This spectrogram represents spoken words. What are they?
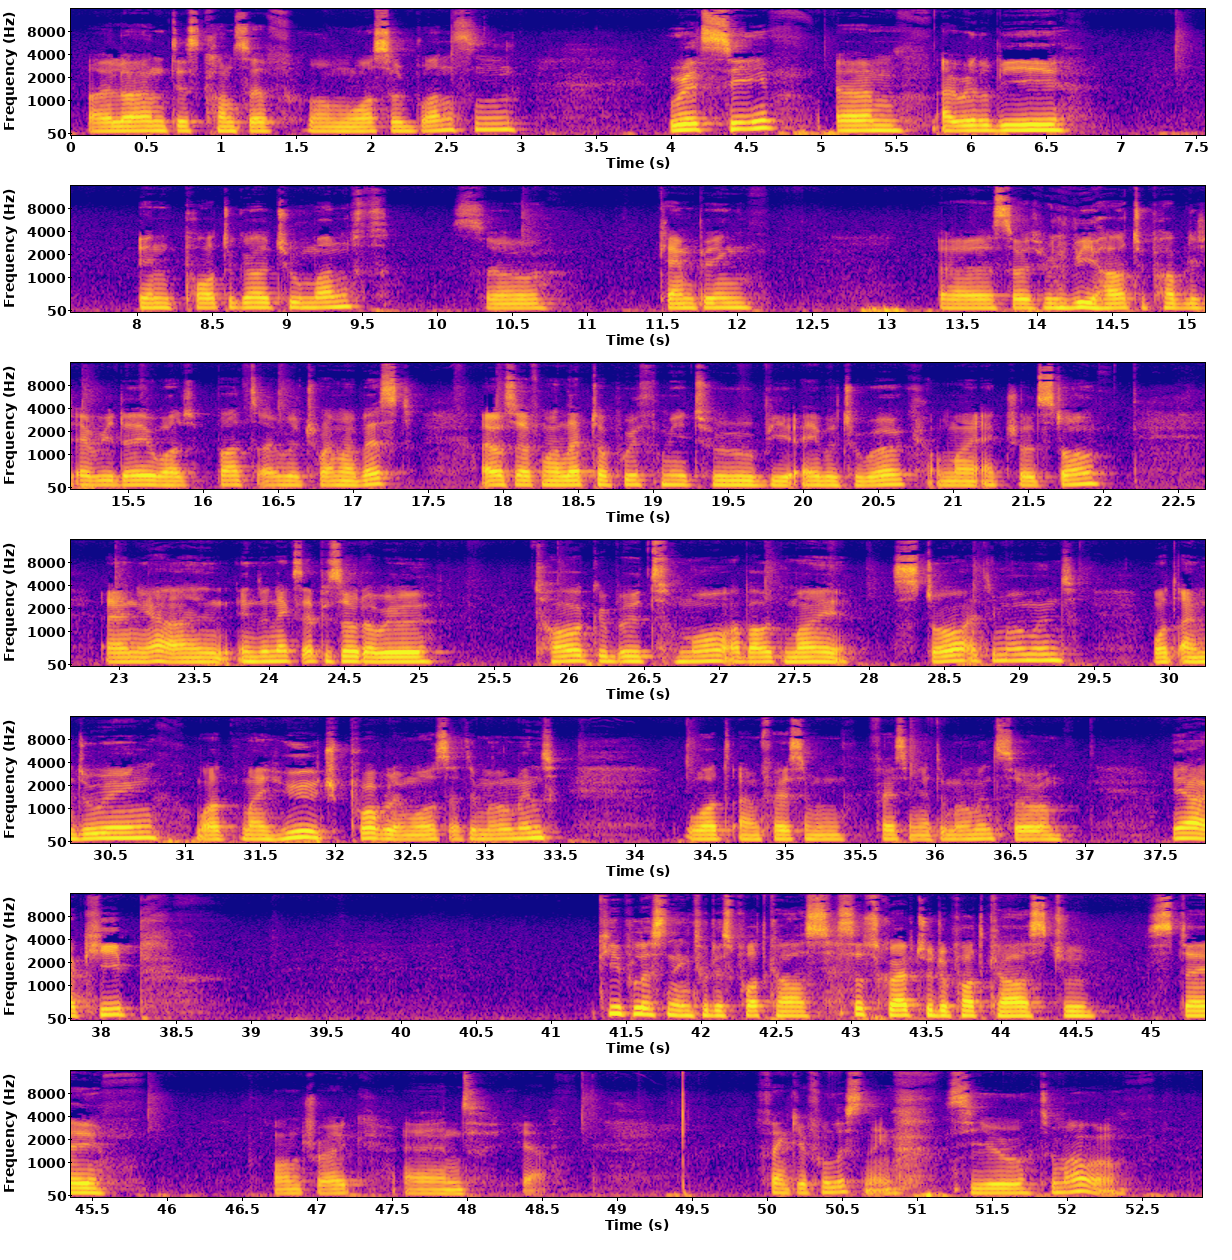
I learned this concept from Russell Brunson. We'll see. Um, I will be in Portugal two months, so camping. Uh, so it will be hard to publish every day, but but I will try my best. I also have my laptop with me to be able to work on my actual store. And yeah, in the next episode, I will talk a bit more about my store at the moment, what I'm doing, what my huge problem was at the moment, what I'm facing facing at the moment. So yeah, keep keep listening to this podcast. Subscribe to the podcast to stay on track and yeah, thank you for listening. See you tomorrow.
